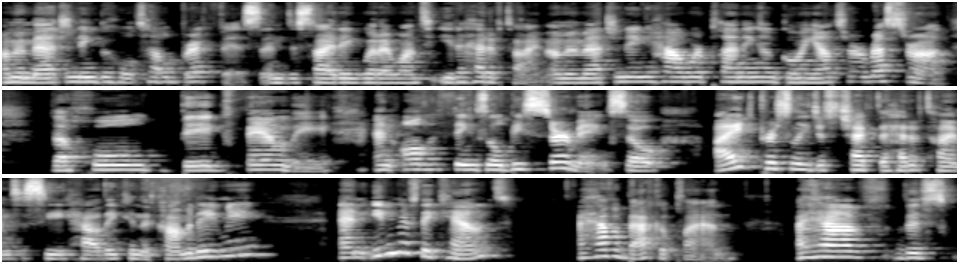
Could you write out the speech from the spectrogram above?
I'm imagining the hotel breakfast and deciding what I want to eat ahead of time. I'm imagining how we're planning on going out to a restaurant the whole big family and all the things they'll be serving. So I personally just checked ahead of time to see how they can accommodate me. And even if they can't, I have a backup plan. I have this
